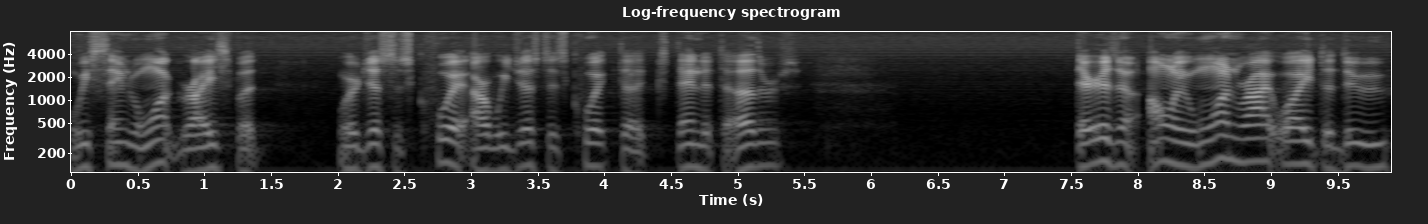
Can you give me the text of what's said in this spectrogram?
We seem to want grace, but we're just as quick. Are we just as quick to extend it to others? There isn't only one right way to do,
